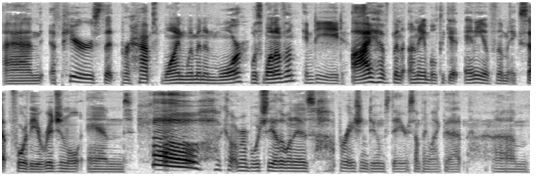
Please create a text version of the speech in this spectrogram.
And it appears that perhaps Wine, Women, and War was one of them. Indeed. I have been unable to get any of them except for the original and oh, I can't remember which the other one is. Operation Doomsday or something like that. Um,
